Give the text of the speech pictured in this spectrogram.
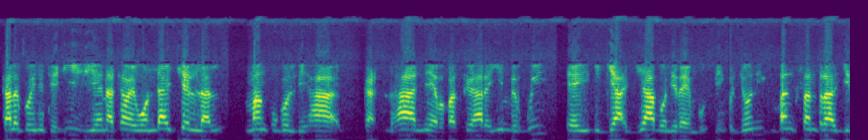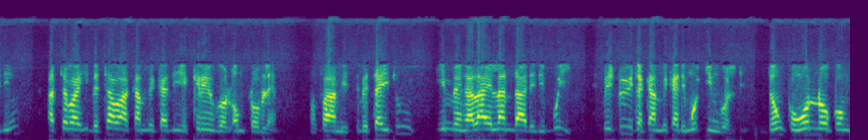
Kala ko inete hygiéne a tawa e wondaa e cellal mankugol ɗi haa haa neeɓa par ce que hara yimɓe ɓuyi e ɗi jaabondira e mbuɗɗin jooni banque central ji ɗin a tawa hiɓe tawa kamɓe kadi e créyugol on probléme no faami so ɓe tawi tun yimɓe ngalaa e lanndade ɗi ɓuyi ɓe ɗuyta kamɓe kadi moƴƴingol ɗi. Donc wonno kon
